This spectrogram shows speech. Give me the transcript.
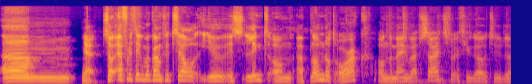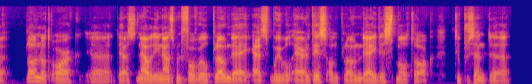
Um, yeah, so everything we're going to tell you is linked on uh, plone.org on the main website. So if you go to the plone.org, uh, there's now the announcement for World Plone Day, as we will air this on Plone Day, this small talk to present the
